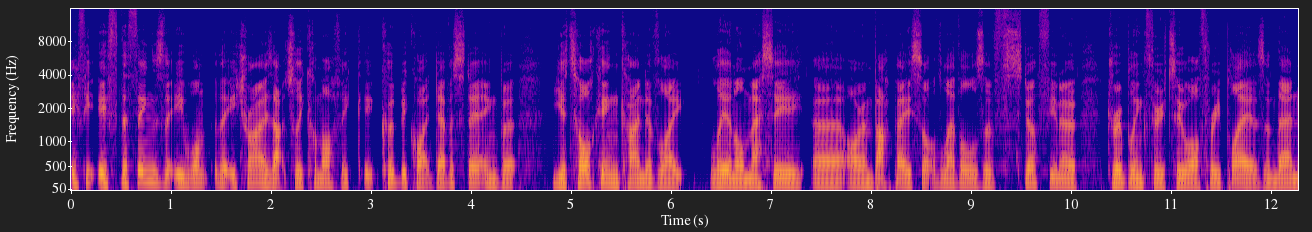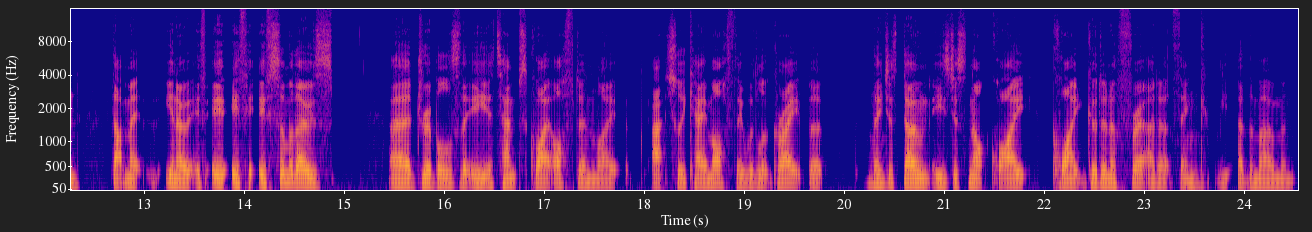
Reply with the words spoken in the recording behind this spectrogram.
If, he, if the things that he want that he tries actually come off, it, it could be quite devastating. But you're talking kind of like Lionel Messi uh, or Mbappe sort of levels of stuff, you know, dribbling through two or three players, and then that may, you know if if if some of those uh, dribbles that he attempts quite often like actually came off, they would look great, but mm. they just don't. He's just not quite quite good enough for it. I don't think mm. at the moment.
